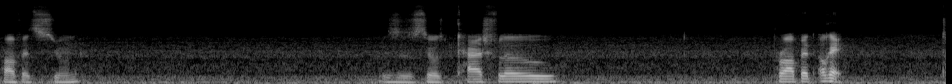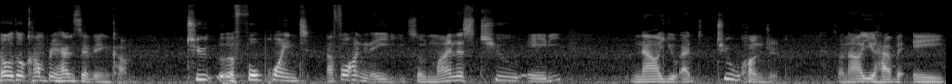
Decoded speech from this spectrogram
Profits soon. This is still cash flow. Profit. Okay, Total comprehensive income, two uh, four point uh, four hundred eighty. So minus two eighty. Now you add two hundred. So now you have a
